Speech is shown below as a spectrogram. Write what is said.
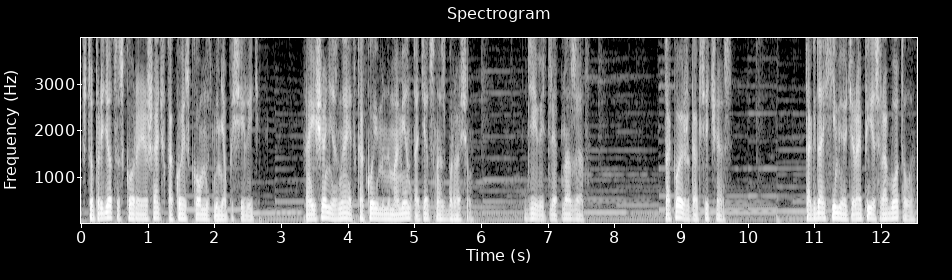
Что придется скоро решать, в какой из комнат меня поселить. А еще не знает, в какой именно момент отец нас бросил. Девять лет назад. Такой же, как сейчас. Тогда химиотерапия сработала,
